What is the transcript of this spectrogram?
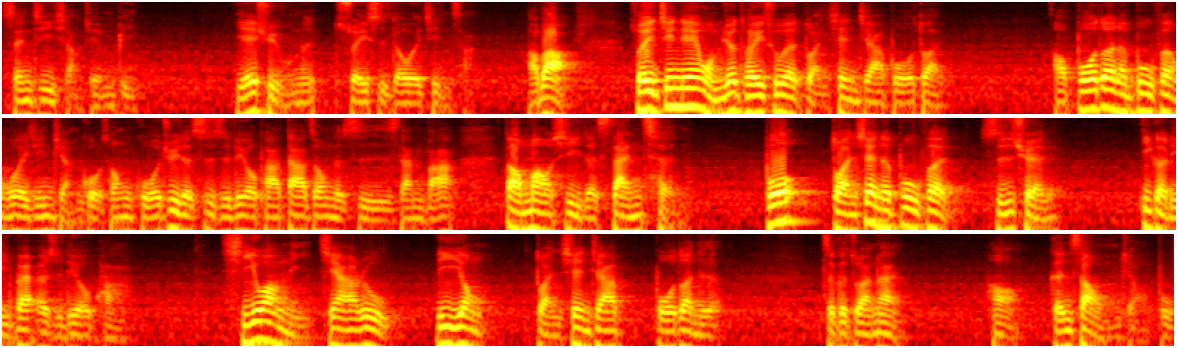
生计小煎饼，也许我们随时都会进场，好不好？所以今天我们就推出了短线加波段。好，波段的部分我已经讲过，从国巨的四十六趴，大中的四十三趴，到茂系的三成。波短线的部分，十权一个礼拜二十六趴，希望你加入，利用短线加波段的这个专案，好，跟上我们脚步。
